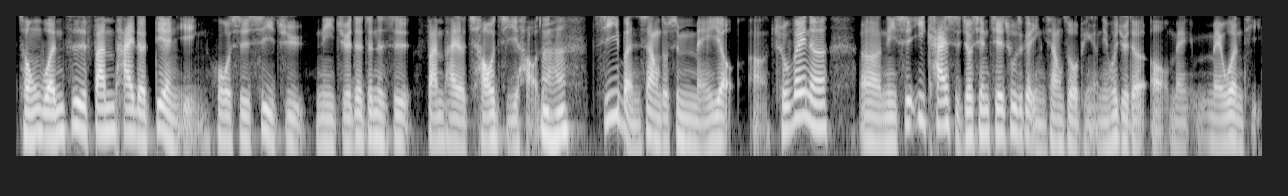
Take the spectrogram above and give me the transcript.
从文字翻拍的电影或是戏剧，你觉得真的是翻拍的超级好的？基本上都是没有啊，除非呢，呃，你是一开始就先接触这个影像作品你会觉得哦，没没问题。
